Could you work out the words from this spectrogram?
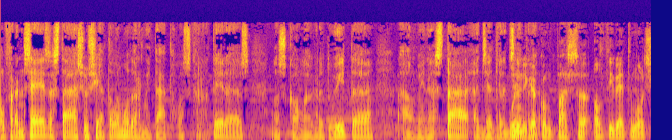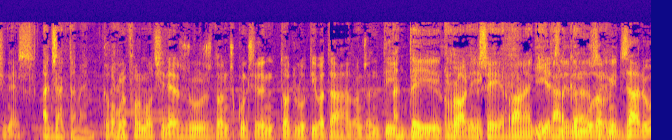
el francès està associat a la modernitat, a les carreteres, l'escola gratuïta, al benestar, etc etc. Una mica com passa al Tibet amb el xinès. Exactament. Que d'alguna forma els xinesos doncs, consideren tot lo tibetà doncs, antic, Antic, vell, rònic, sí, rònic i i ells carca, intenten modernitzar-ho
